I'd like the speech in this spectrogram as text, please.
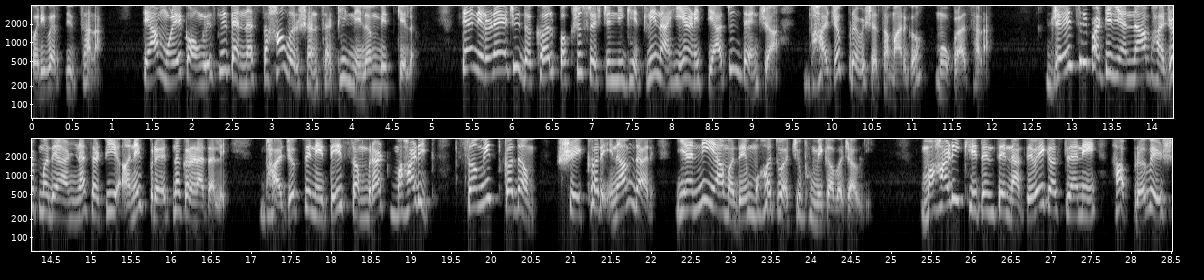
परिवर्तित झाला. त्यामुळे काँग्रेसने त्यांना सहा वर्षांसाठी निलंबित केलं. त्या निर्णयाची दखल पक्षश्रेष्ठींनी घेतली नाही आणि त्यातून त्यांच्या भाजप प्रवेशाचा मार्ग मोकळा झाला. जयश्री पाटील यांना भाजपमध्ये आणण्यासाठी अनेक प्रयत्न करण्यात आले. भाजपचे नेते सम्राट महाडिक समित कदम शेखर इनामदार यांनी यामध्ये महत्वाची भूमिका बजावली. महाडिक हे त्यांचे नातेवाईक असल्याने हा प्रवेश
